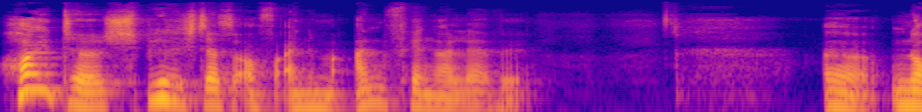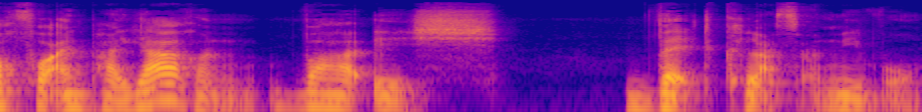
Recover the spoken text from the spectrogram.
Heute spiele ich das auf einem Anfängerlevel. Äh, noch vor ein paar Jahren war ich Weltklasse-Niveau.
